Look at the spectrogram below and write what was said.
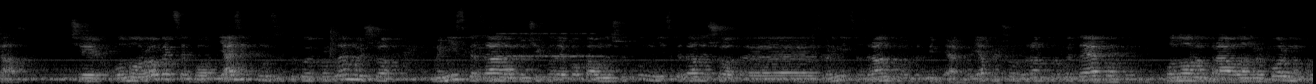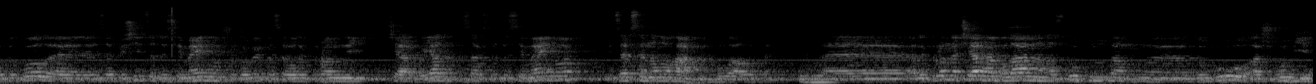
час. Чи воно робиться? Бо я зіткнувся з такою проблемою, що мені сказали вночі, коли я попав на швидку, мені сказали, що е, зверніться зранку, зробіть ехо. Я прийшов зранку робити ехо по новим правилам реформи, протокол, запишіться до сімейного, щоб виписав електронний чергу. Я записався до сімейного, і це все на ногах відбувалося. Е, електронна черга була на наступну там е, добу аж в обід.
